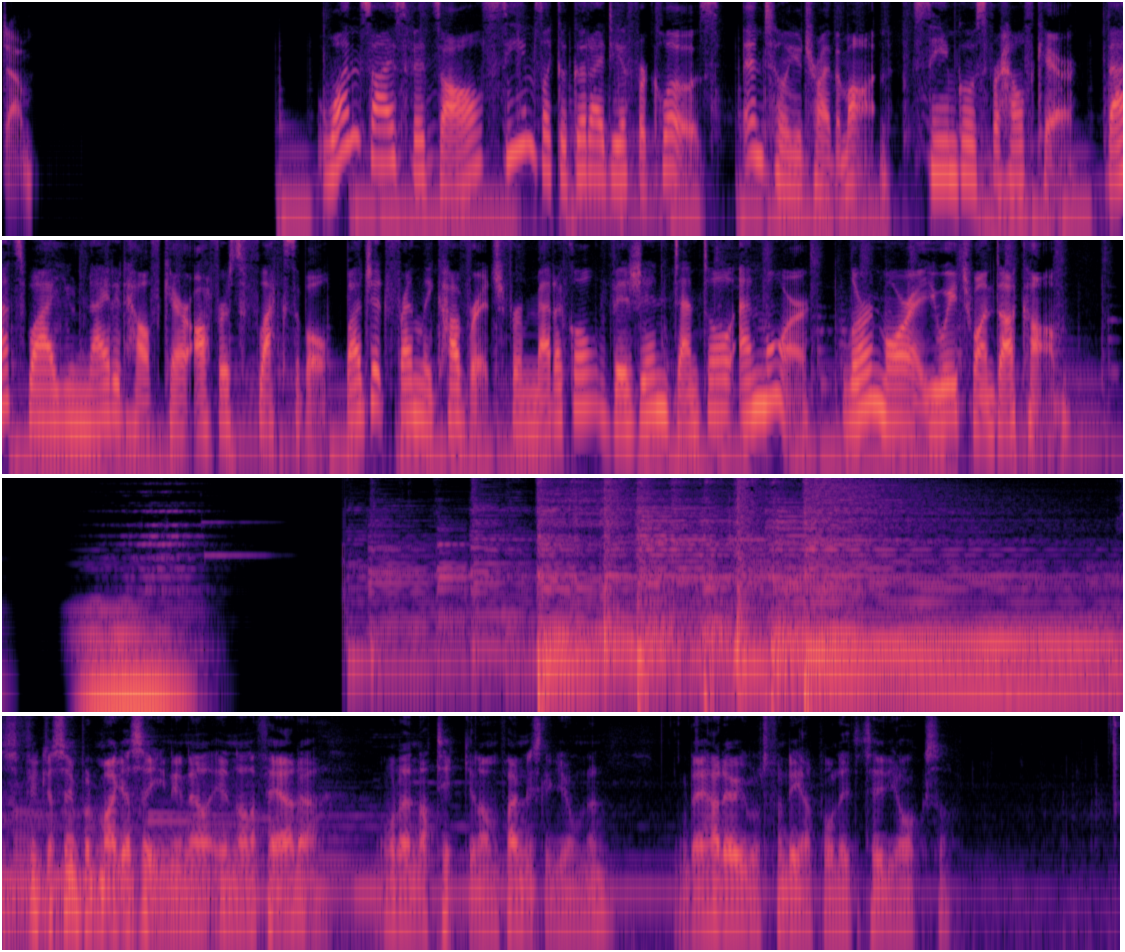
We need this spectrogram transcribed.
system. One size fits all seems like a good idea for clothes until you try them on. Same goes for healthcare. That's why United Healthcare offers flexible, budget friendly coverage for medical, vision, dental, and more. Learn more at uh1.com. Så fick jag syn på ett magasin i en affär där. var det en artikel om Främlingslegionen. Och det hade jag ju gått funderat på lite tidigare också.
